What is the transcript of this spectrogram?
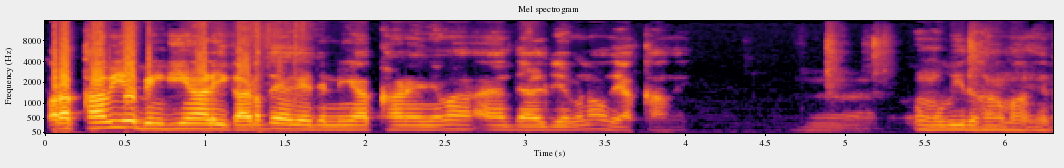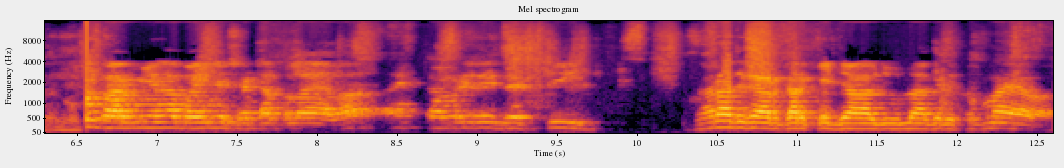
ਪਰ ਅੱਖਾਂ ਵੀ ਇਹ ਬਿੰਗੀਆਂ ਵਾਲੀ ਕੱਢਦੇ ਹੈਗੇ ਜਿੰਨੀਆਂ ਅੱਖਾਂ ਨੇ ਜਮਾ ਐ ਦਿਲ ਜੇ ਬਣਾਉਂਦੇ ਅੱਖਾਂ ਦੇ। ਉਹ ਵੀ ਦਿਖਾਵਾਂਗੇ ਤੈਨੂੰ। ਗਰਮੀਆਂ ਦਾ ਬਾਈ ਨੇ ਸੈਟਅਪ ਲਾਇਆ ਵਾ। ਇਹ ਕਮਰੇ ਦੇ ਵਿੱਚ ਹੀ ਸਾਰਾ ਜਗਾੜ ਕਰਕੇ ਜਾਲ ਜੂਲ ਲਾ ਕੇ ਦੇਖੋ ਬਣਾਇਆ ਵਾ।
